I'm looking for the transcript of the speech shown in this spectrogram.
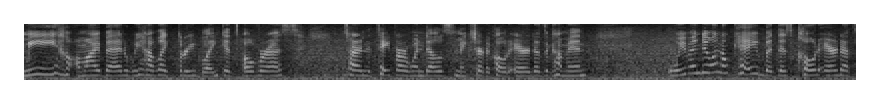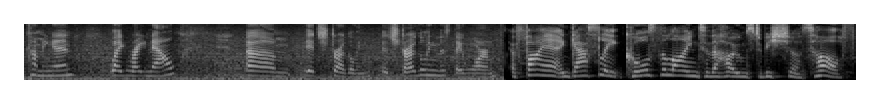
me on my bed, we have like three blankets over us trying to tape our windows to make sure the cold air doesn't come in. We've been doing okay, but this cold air that's coming in, like right now, um, it's struggling. It's struggling to stay warm. A fire and gas leak caused the line to the homes to be shut off.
